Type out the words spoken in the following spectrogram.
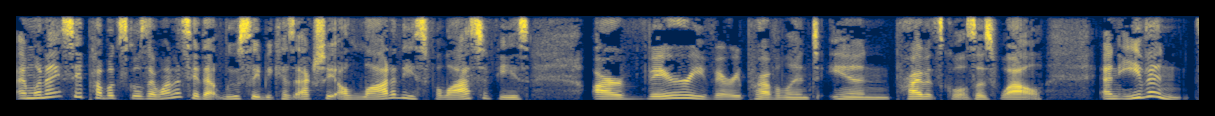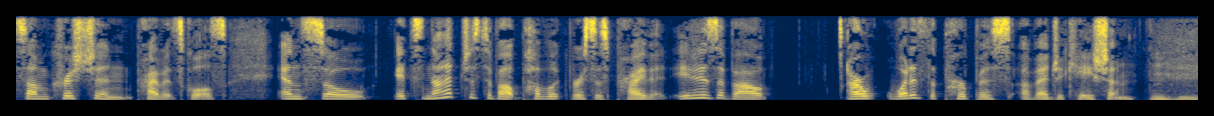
And when I say public schools, I want to say that loosely because actually a lot of these philosophies are very, very prevalent in private schools as well, and even some Christian private schools. And so it's not just about public versus private. It is about our, what is the purpose of education? Mm-hmm.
